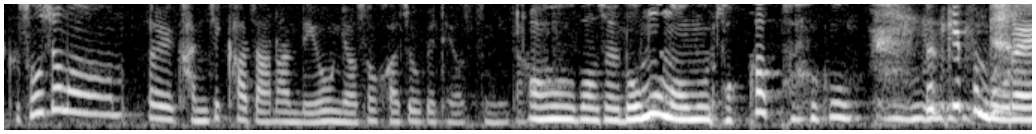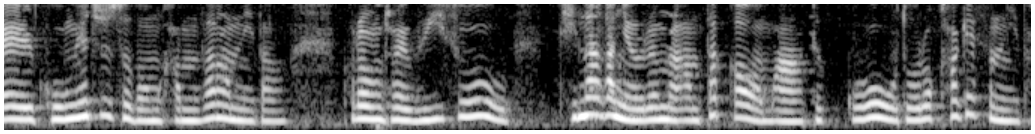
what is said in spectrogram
그 소중함을 간직하자라는 내용이어서 가져오게 되었습니다. 어 맞아요. 너무 너무 적합하고 뜻깊은 노래 공유해 주셔서 너무 감사합니다. 그럼 저희 위수 지나간 여름을 안타까워 마 듣고 오도록 하겠습니다.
